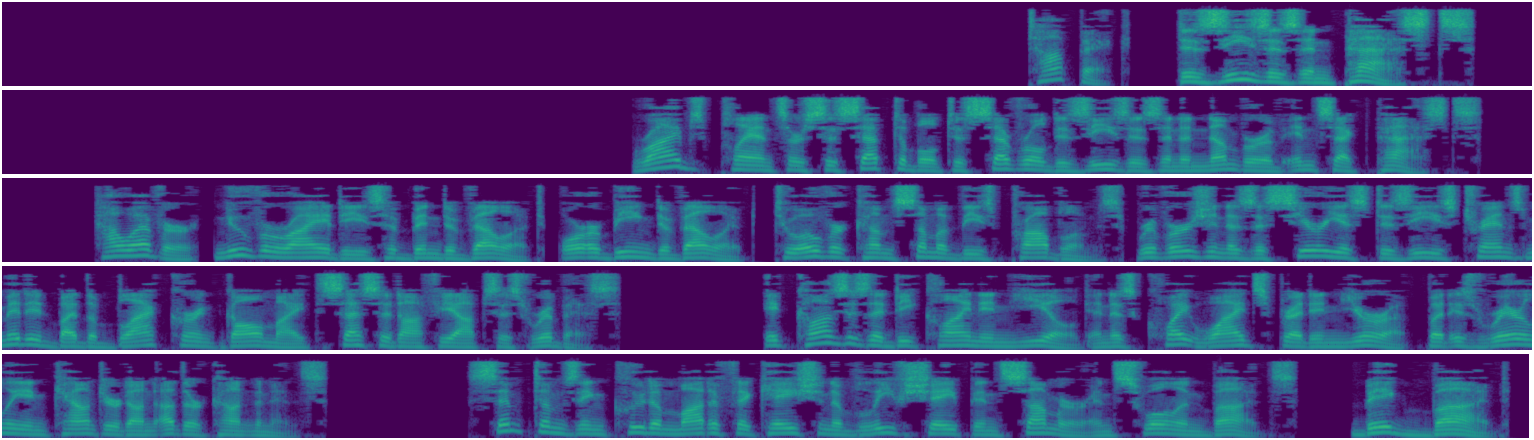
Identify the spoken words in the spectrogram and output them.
Topic: Diseases and pests. Ribes plants are susceptible to several diseases and a number of insect pests. However, new varieties have been developed, or are being developed, to overcome some of these problems. Reversion is a serious disease transmitted by the blackcurrant gall mite Cecidophyopsis ribis. It causes a decline in yield and is quite widespread in Europe but is rarely encountered on other continents. Symptoms include a modification of leaf shape in summer and swollen buds big bud",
